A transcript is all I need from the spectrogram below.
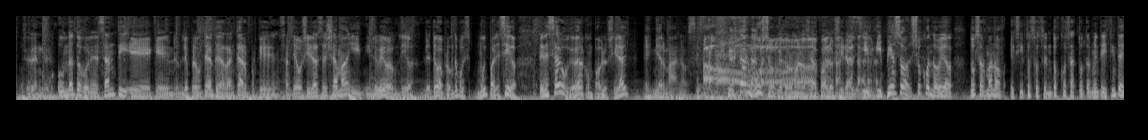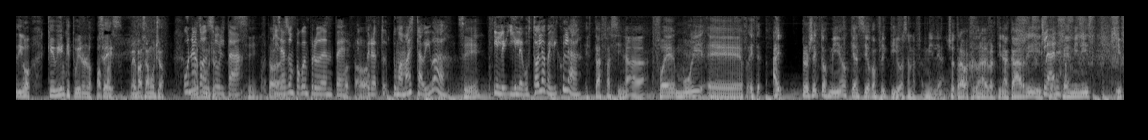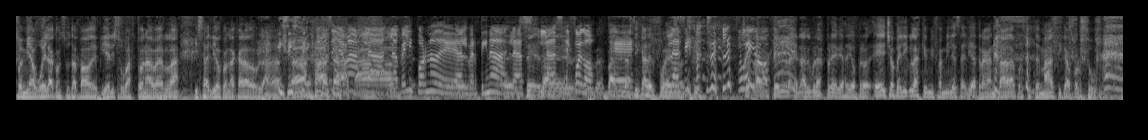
Excelente. Un dato con el Santi eh, que le pregunté antes de arrancar, porque Santiago Giral se llama, y, y le veo, digo, le tengo que preguntar porque es muy parecido. ¿Tenés algo que ver con Pablo Giral? Es mi hermano, sí. sí. Qué orgullo que tu hermano sea Pablo Giral. Y, y pienso, yo cuando veo dos hermanos exitosos en dos cosas totalmente distintas, digo, qué bien que estuvieron los papás. Sí, me pasa mucho. Una mucho. consulta. Sí. Quizás un poco imprudente. Por favor. Pero ¿tu, mamá está viva? Sí. ¿Y le, y le gustó la película? Está fascinada. Fue muy. eh, este- hay proyectos míos que han sido conflictivos en la familia. Yo trabajé con Albertina Carri, hice Claro. Géminis, y fue mi abuela con su tapado de piel y su bastón a verla y salió con la cara doblada. Y sí, sí. ¿Cómo se llama? La, la peli porno de Albertina, Eh, las, sí, la las, de- el fuego. Eh, las hijas del fuego. Las hijas del Yo fuego. trabajé en, una- en algunas previas, digo, pero he hecho películas que mi familia salía atragantada por su temática, por su.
